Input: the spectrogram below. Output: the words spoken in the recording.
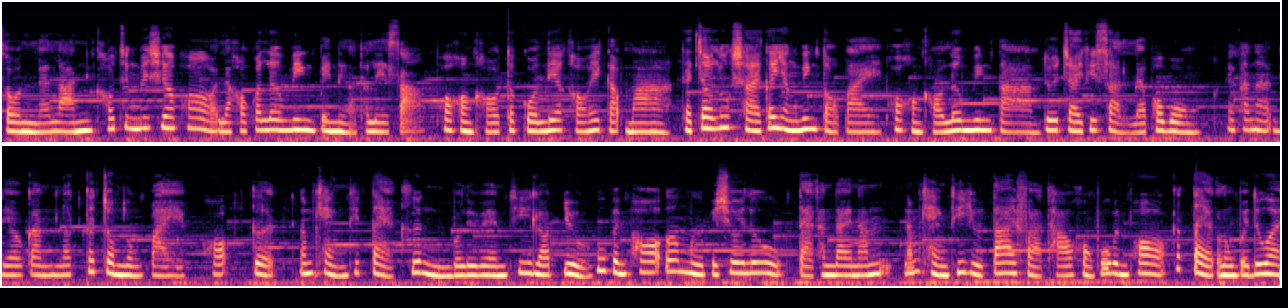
ซนและรั้นเขาจึงไม่เชื่อพ่อ และเขาก็เริ่มวิ่งไปเหนือทะเลสาบพ่อของเขาตะโกนเรียกเขาให้กลับมา แต่เจ้าลูกชายก็ยังวิ่งต่อไป พ่อของเขาเริ่มวิ่งตาม ด้วยใจที่สั่นและพะวง ในขณะเดียวกันล็อตก็จมลงไป เพราะเกิด น้ำแข็งที่แตกขึ้นบริเวณที่ล็อตอยู่ ผู้เป็นพ่อเอื้อมมือไปช่วยลูก แต่ทันใดนั้นน้ำแข็งที่อยู่ใต้ฝ่าเท้าของผู้เป็นพ่อ ก็แตกลงไปด้วย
